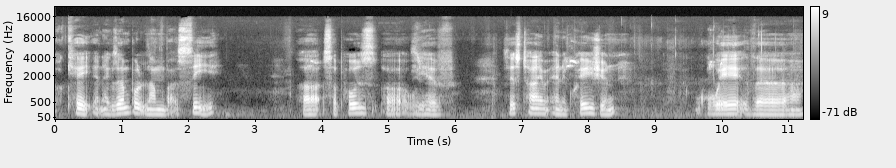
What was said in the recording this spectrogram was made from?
Okay an example number C. Uh, suppose uh, we have this time an equation where the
